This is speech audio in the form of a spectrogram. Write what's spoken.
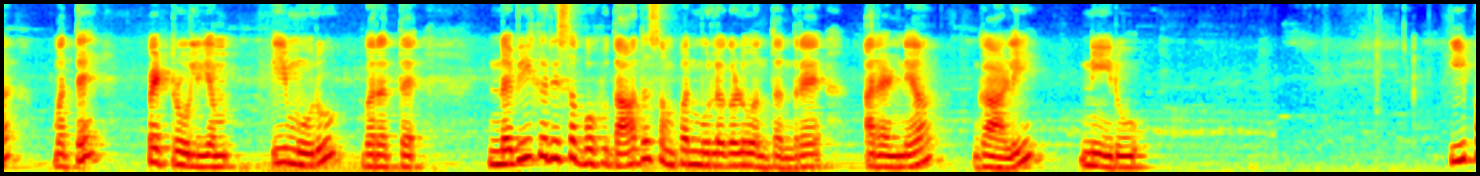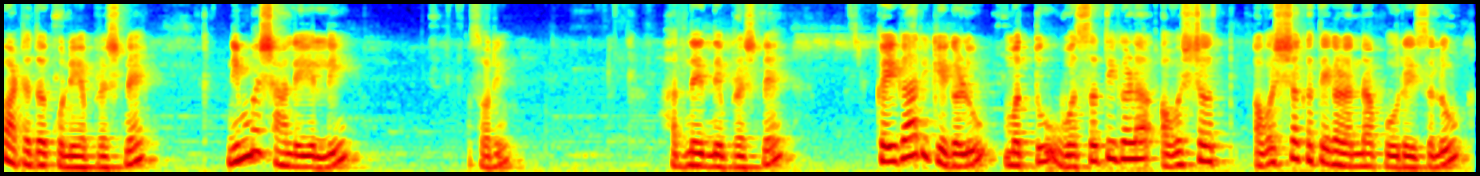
ಮತ್ತು ಪೆಟ್ರೋಲಿಯಂ ಈ ಮೂರು ಬರುತ್ತೆ. ನವೀಕರಿಸಬಹುದಾದ ಸಂಪನ್ಮೂಲಗಳು ಅಂತಂದರೆ ಅರಣ್ಯ, ಗಾಳಿ, ನೀರು. ಈ ಪಾಠದ ಕೊನೆಯ ಪ್ರಶ್ನೆ, ನಿಮ್ಮ ಶಾಲೆಯಲ್ಲಿ ಸಾರಿ ಹದಿನೈದನೇ ಪ್ರಶ್ನೆ, ಕೈಗಾರಿಕೆಗಳು ಮತ್ತು ವಸತಿಗಳ ಅವಶ್ಯ, ಅವಶ್ಯಕತೆಗಳನ್ನು ಪೂರೈಸಲು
